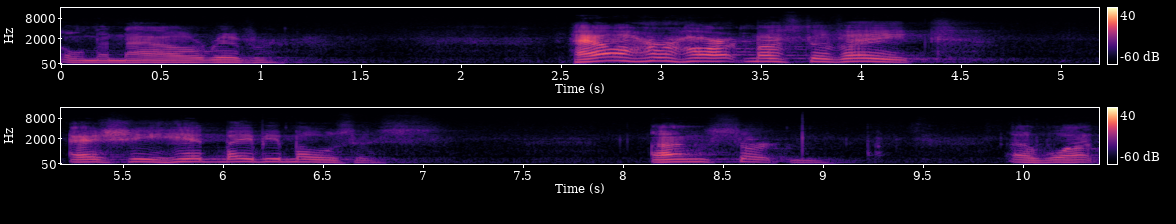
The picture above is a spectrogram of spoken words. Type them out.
on the Nile River. How her heart must have ached as she hid baby Moses, uncertain of what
